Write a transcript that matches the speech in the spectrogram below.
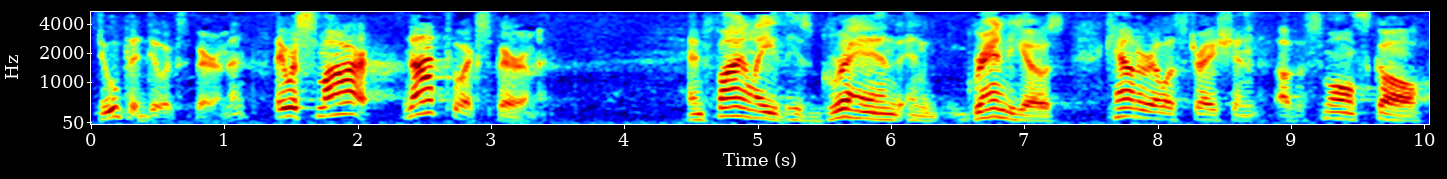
stupid to experiment, they were smart not to experiment. And finally, his grand and grandiose counter illustration of a small skull,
